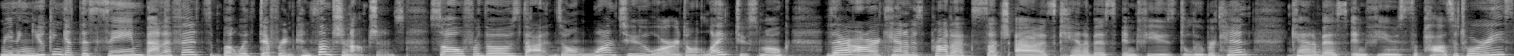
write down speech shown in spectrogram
meaning you can get the same benefits, but with different consumption options. So for those that don't want to or don't like to smoke, there are cannabis products such as cannabis infused lubricant, cannabis infused suppositories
